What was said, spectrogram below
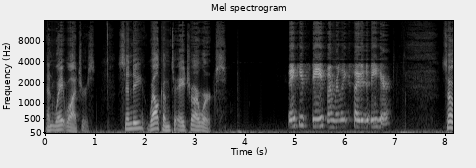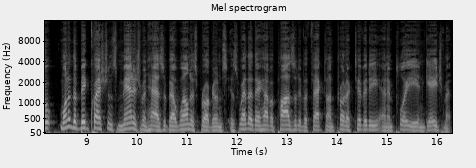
and Weight Watchers. Cindy, welcome to HR Works. Thank you, Steve. I'm really excited to be here. So one of the big questions management has about wellness programs is whether they have a positive effect on productivity and employee engagement.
